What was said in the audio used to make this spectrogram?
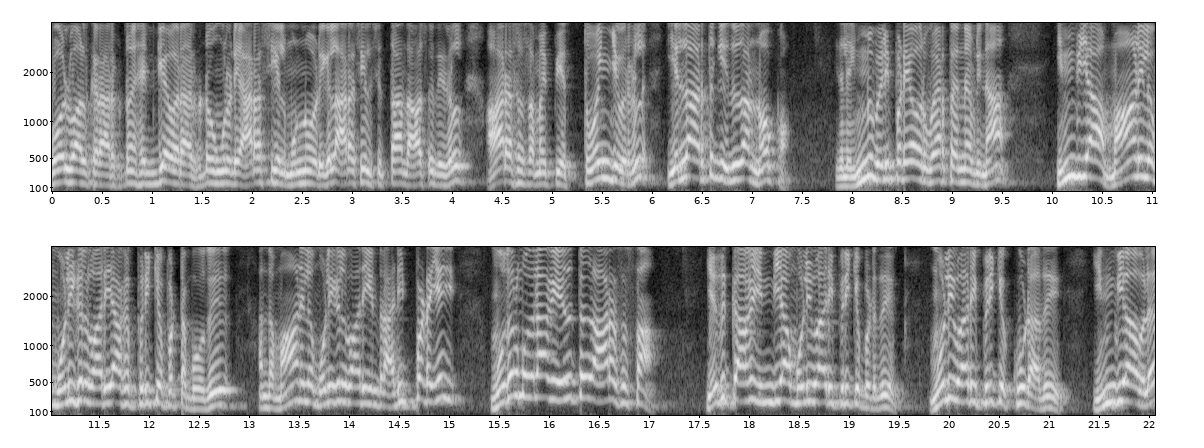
கோல்வால்கராக இருக்கட்டும் ஹெட்கேவராக இருக்கட்டும் உங்களுடைய அரசியல் முன்னோடிகள் அரசியல் சித்தாந்த ஆசிரியர்கள் ஆர்எஸ்எஸ் அமைப்பை துவங்கியவர்கள் எல்லாத்துக்கும் இதுதான் நோக்கம். இதில் இன்னும் வெளிப்படையாக ஒரு வார்த்தை என்ன அப்படின்னா இந்தியா மாநில மொழிகள் வாரியாக பிரிக்கப்பட்ட போது அந்த மாநில மொழிகள் வாரி என்ற அடிப்படையை முதல் முதலாக எதிர்த்தது ஆர்எஸ்எஸ் தான். எதுக்காக இந்தியா மொழிவாரி பிரிக்கப்படுது? மொழிவாரி பிரிக்கக்கூடாது. இந்தியாவில்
